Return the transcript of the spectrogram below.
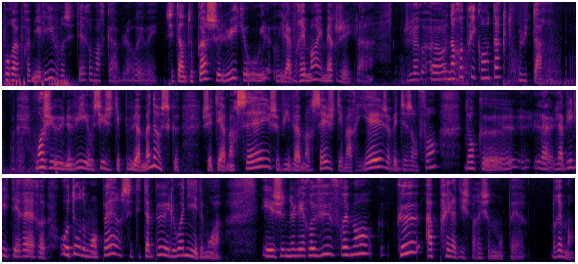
pour un premier livre, c'était remarquable. Oui, oui. C'est en tout cas celui où, il, a vraiment émergé. Là. Euh, on a repris contact plus tard. Moi, j'ai eu une vie aussi, j'étais plus à Manosque. J'étais à Marseille, je vivais à Marseille, j'étais mariée, j'avais des enfants. Donc, euh, la, vie littéraire autour de mon père, c'était un peu éloigné de moi. Et je ne l'ai revu vraiment que après la disparition de mon père. Vraiment.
